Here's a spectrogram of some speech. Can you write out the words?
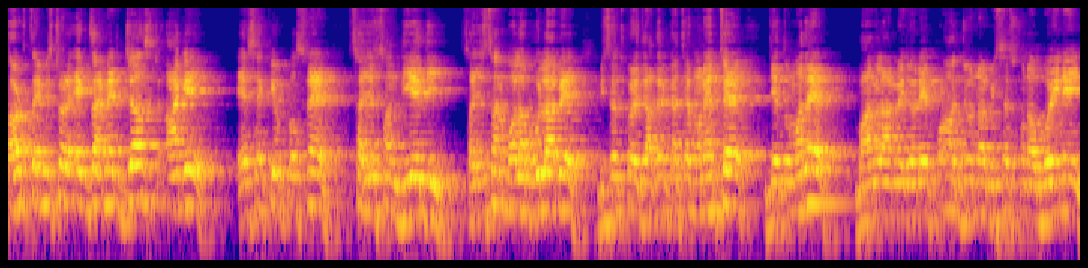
থার্ড সেমিস্টার এক্সামের জাস্ট আগে এসে কিউ প্রশ্নের সাজেশন দিয়ে দিই। সাজেশন বলা ভুল হবে। বিশেষ করে যাদের কাছে মনে হচ্ছে যে তোমাদের বাংলা মেজরে পড়ার জন্য বিশেষ কোনো বই নেই,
